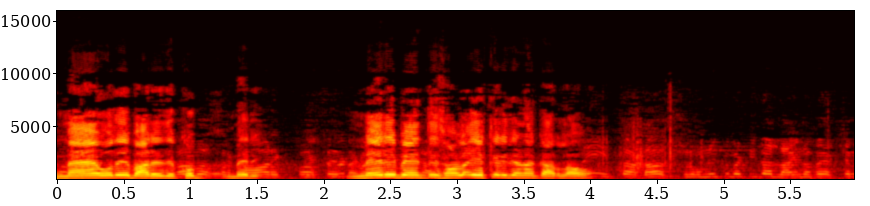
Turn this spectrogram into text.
ਮੈਂ ਉਹਦੇ ਬਾਰੇ ਦੇਖੋ ਮੇਰੀ ਮੇਰੀ ਬੇਨਤੀ ਸੁਣ ਲਓ ਇੱਕ ਇੱਕ ਜਣਾ ਕਰ ਲਓ। ਤੁਹਾਡਾ ਸ਼੍ਰੋਮਣੀ ਕਮੇਟੀ ਦਾ ਲਾਈਨ ਆਫ ਐਕਸ਼ਨ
